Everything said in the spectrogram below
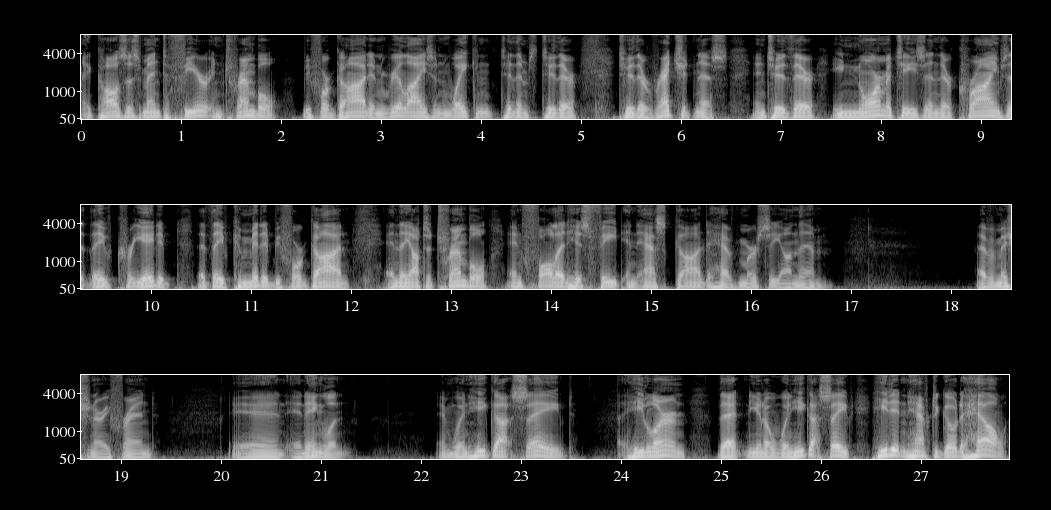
it causes men to fear and tremble before God and realize and waken to them to their to their wretchedness and to their enormities and their crimes that they've created that they've committed before God and they ought to tremble and fall at his feet and ask God to have mercy on them. I have a missionary friend in in England and when he got saved he learned that you know when he got saved he didn't have to go to hell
